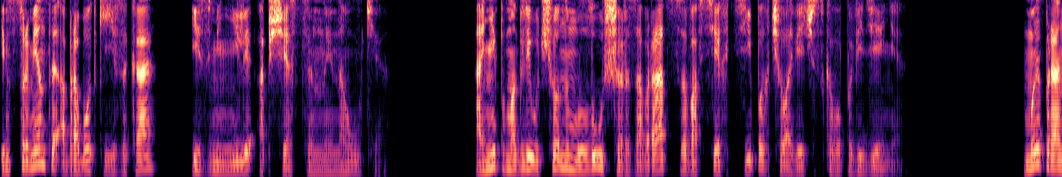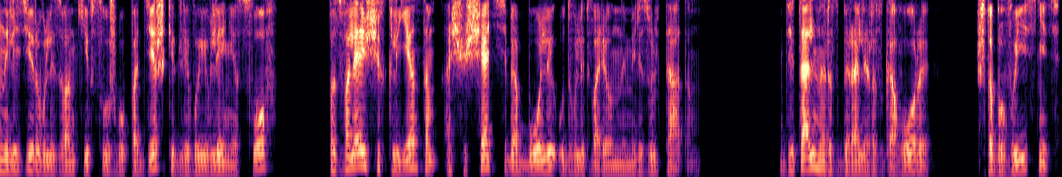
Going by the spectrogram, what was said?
инструменты обработки языка изменили общественные науки. Они помогли ученым лучше разобраться во всех типах человеческого поведения. Мы проанализировали звонки в службу поддержки для выявления слов, позволяющих клиентам ощущать себя более удовлетворенными результатом. Детально разбирали разговоры, чтобы выяснить,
